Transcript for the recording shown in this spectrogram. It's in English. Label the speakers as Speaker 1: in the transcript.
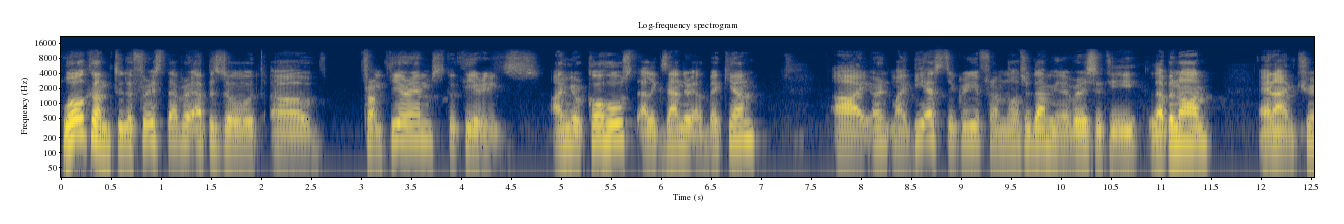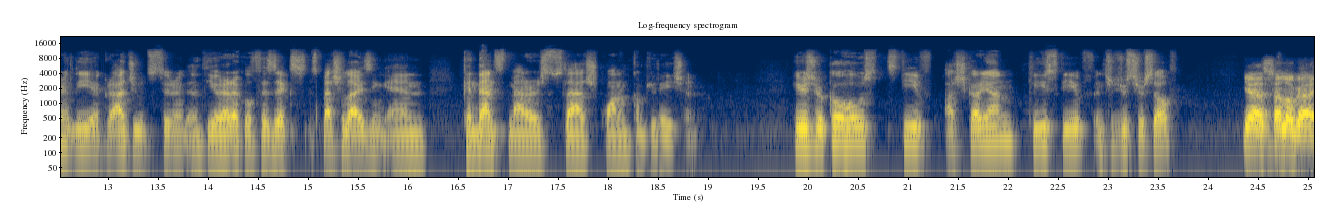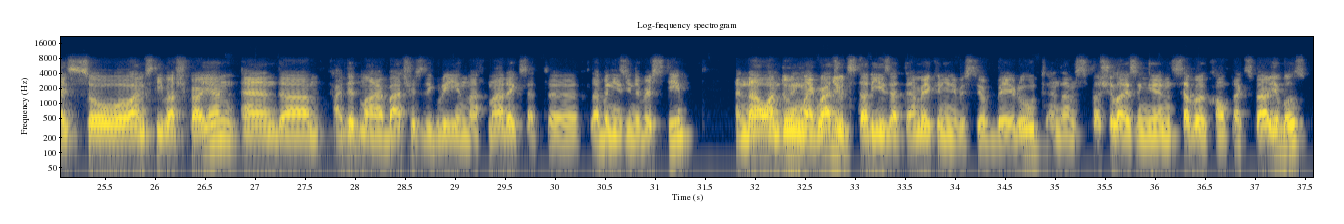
Speaker 1: Welcome to the first ever episode of From Theorems to Theories. I'm your co host, Alexander Elbekian. I earned my BS degree from Notre Dame University, Lebanon, and I'm currently a graduate student in theoretical physics, specializing in condensed matter slash quantum computation. Here's your co host, Steve Ashkarian. Please, Steve, introduce yourself.
Speaker 2: Yes, hello guys. So I'm Steve Ashkarian, and um, I did my bachelor's degree in mathematics at the Lebanese University. And now I'm doing my graduate studies at the American University of Beirut, and I'm specializing in several complex variables.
